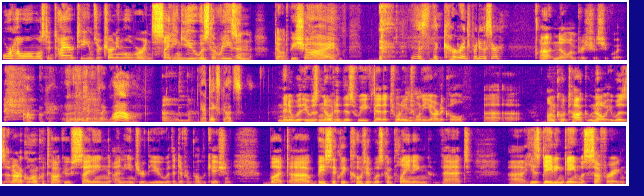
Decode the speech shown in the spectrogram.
Or how almost entire teams are turning over and citing you as the reason. Don't be shy. This is the current producer? Uh, no, I'm pretty sure she quit. Oh, okay. I was like, wow. Um, That takes guts. and then it, w- it was noted this week that a 2020 article uh, uh, on Kotaku, no, it was an article on Kotaku citing an interview with a different publication. But uh, basically, Kotick was complaining that uh, his dating game was suffering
